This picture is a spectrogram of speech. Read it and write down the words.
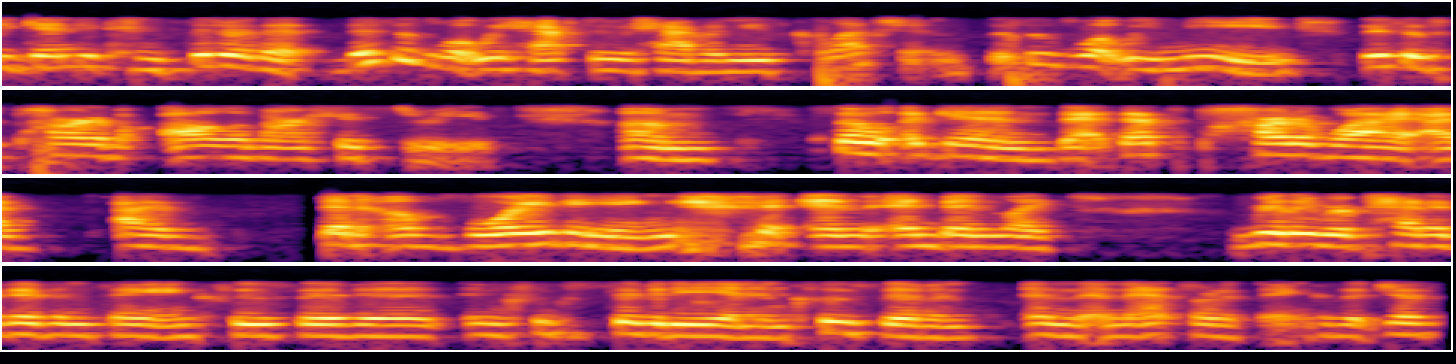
begin to consider that this is what we have to have in these collections. This is what we need. This is part of all of our histories. Um, so again that that's part of why i've I've been avoiding and and been like really repetitive in saying inclusive inclusivity and inclusive and, and, and that sort of thing because it just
